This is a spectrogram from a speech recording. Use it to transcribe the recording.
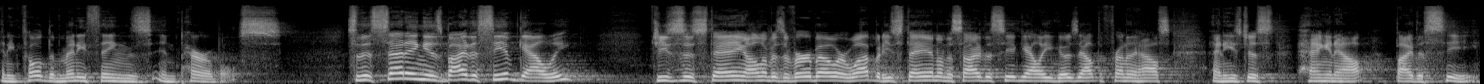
And he told them many things in parables. So the setting is by the Sea of Galilee. Jesus is staying, I don't know if it's a Vrbo or what, but he's staying on the side of the Sea of Galilee. He goes out the front of the house and he's just hanging out by the sea.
